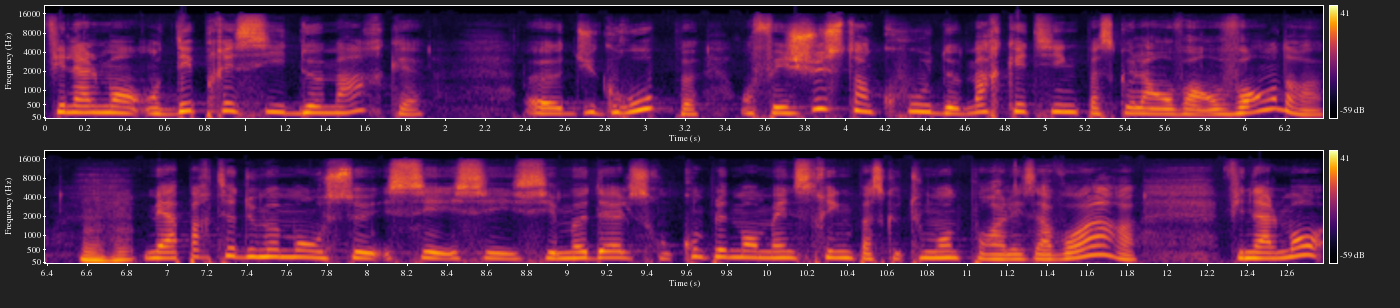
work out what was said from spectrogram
Finalement, on déprécie deux marques. Euh, du groupe. On fait juste un coup de marketing parce que là, on va en vendre. Mhm. Mais à partir du moment où ces, ces, modèles seront complètement mainstream parce que tout le monde pourra les avoir, finalement,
